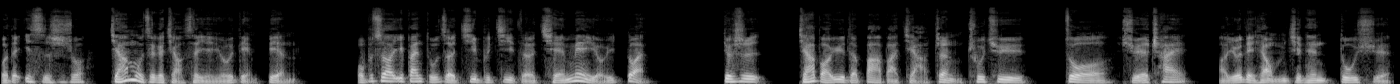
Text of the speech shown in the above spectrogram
我的意思是说，贾母这个角色也有点变了。我不知道一般读者记不记得前面有一段，就是贾宝玉的爸爸贾政出去做学差啊，有点像我们今天督学。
